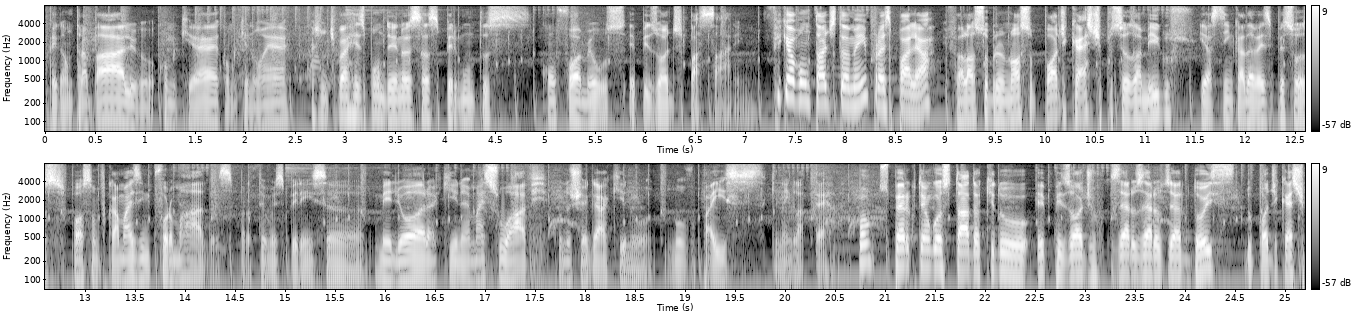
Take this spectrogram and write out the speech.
a pegar um trabalho, como que é, como que não é. A gente vai respondendo essas perguntas conforme os episódios passarem. Fique à vontade também para espalhar e falar sobre o nosso podcast para seus amigos e assim cada vez pessoas possam ficar mais informadas para ter uma experiência melhor aqui, né, mais suave quando chegar aqui no novo país, aqui na Inglaterra. Bom, espero que tenham gostado aqui do episódio 0002 do podcast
